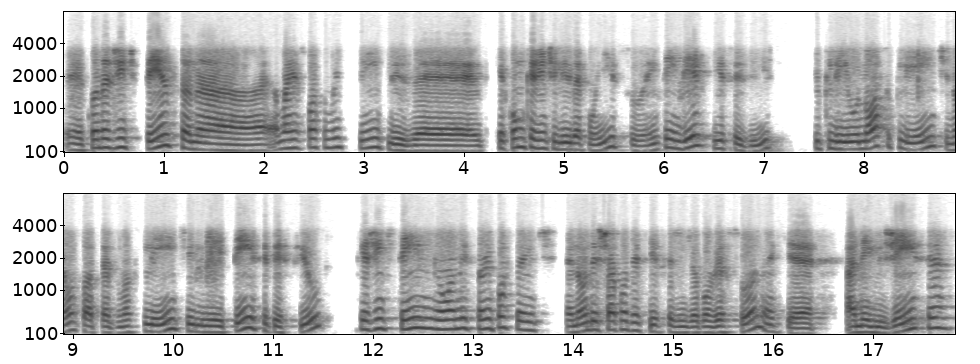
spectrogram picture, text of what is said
é, quando a gente pensa na. É uma resposta muito simples. É, que como que a gente lida com isso? É entender que isso existe. Que o, o nosso cliente, não só até o nosso cliente, ele tem esse perfil, que a gente tem uma missão importante. É não deixar acontecer isso que a gente já conversou, né? Que é a negligência,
